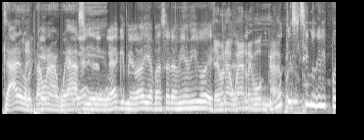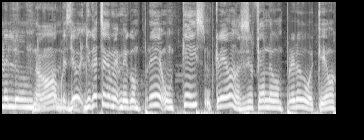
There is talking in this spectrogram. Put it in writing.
claro, compramos una wea La así. weá- La weá que me vaya a pasar a mi amigo es. Es una weá rebuscada. Si no queréis ponerle un. No, yo, yo cacho que me, me compré un case, creo. No sé si al final lo compré, loco, porque habíamos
